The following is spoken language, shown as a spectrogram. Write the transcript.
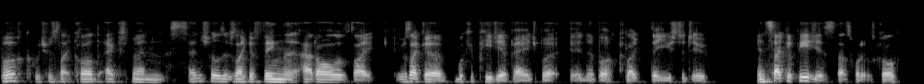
book which was like called X Men Essentials. It was like a thing that had all of like it was like a Wikipedia page, but in a book like they used to do. Encyclopedias, that's what it was called.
